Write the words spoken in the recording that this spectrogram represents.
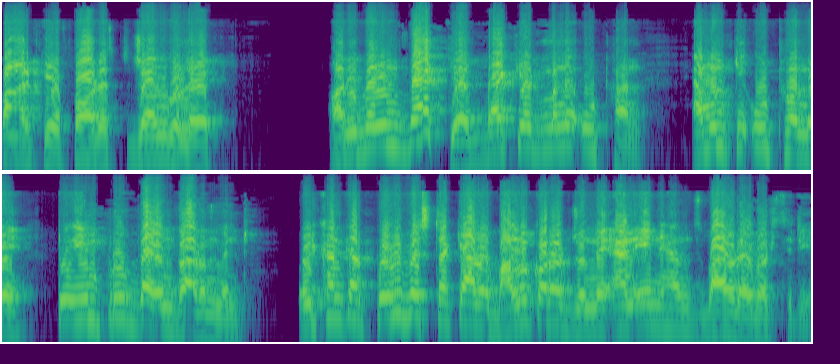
পার্কে ফরেস্ট জঙ্গলে আর ইভেন ইন ব্যাকইয়ার্ড মানে উঠান, এমনকি উঠোনে টু ইমপ্রুভ দ্য এনভায়রনমেন্ট ওইখানকার পরিবেশটাকে আরও ভালো করার জন্য অ্যান্ড এনহ্যান্স বায়োডাইভার্সিটি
